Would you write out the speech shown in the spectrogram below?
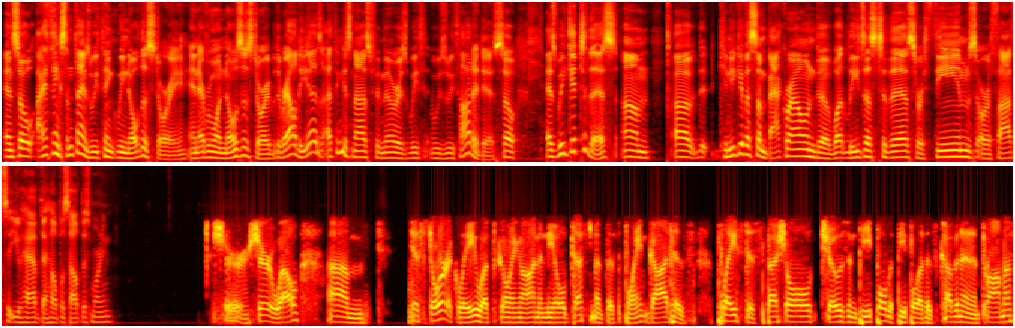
And so I think sometimes we think we know the story and everyone knows the story, but the reality is I think it's not as familiar as we as we thought it is. So as we get to this, um, uh, can you give us some background, uh, what leads us to this, or themes or thoughts that you have to help us out this morning? Sure, sure. Well, um, historically what's going on in the Old Testament at this point. God has placed his special chosen people, the people of his covenant and promise,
